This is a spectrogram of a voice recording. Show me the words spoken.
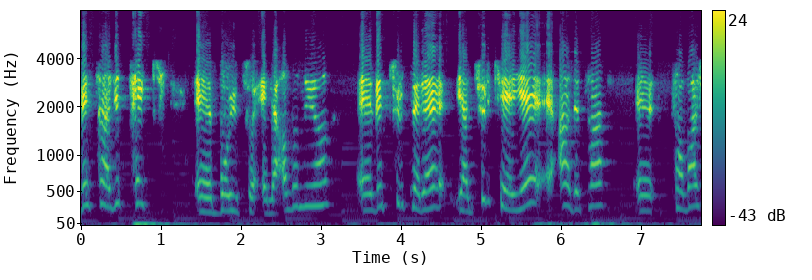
ve sadece tek e, boyutu ele alınıyor e, ve Türklere yani Türkiye'ye adeta e, savaş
